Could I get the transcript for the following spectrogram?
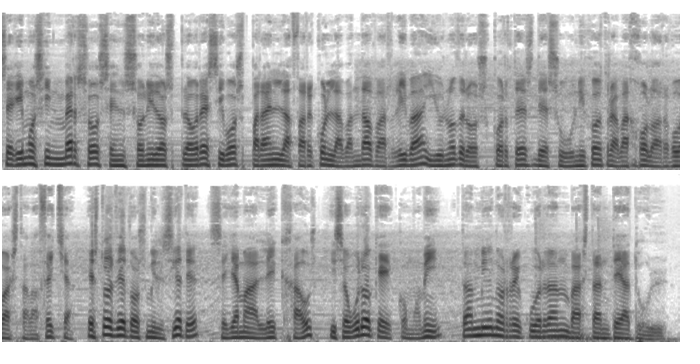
Seguimos inmersos en sonidos progresivos para enlazar con la banda Barliva y uno de los cortes de su único trabajo largo hasta la fecha. Esto es de 2007, se llama Lake House y seguro que, como a mí, también os recuerdan bastante a Tool.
